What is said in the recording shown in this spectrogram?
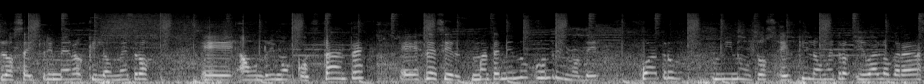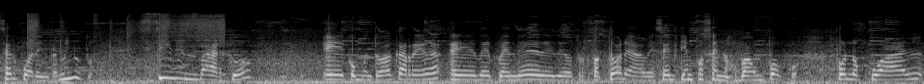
los seis primeros kilómetros eh, a un ritmo constante, es decir, manteniendo un ritmo de 4 minutos el kilómetro iba a lograr hacer 40 minutos. Sin embargo, eh, como en toda carrera, eh, depende de, otros factores. A veces el tiempo se nos va un poco. Por lo cual,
